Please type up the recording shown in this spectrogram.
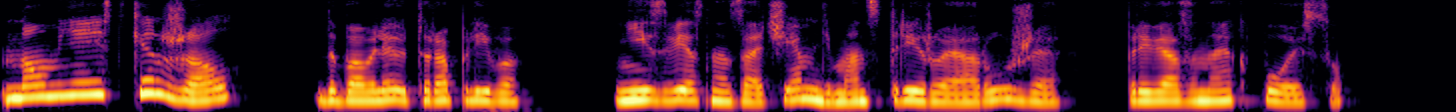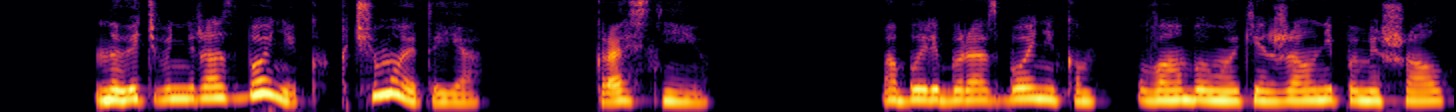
Но у меня есть кинжал, добавляю торопливо, неизвестно зачем, демонстрируя оружие, привязанное к поясу. Но ведь вы не разбойник, к чему это я? Краснею. А были бы разбойником, вам бы мой кинжал не помешал.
